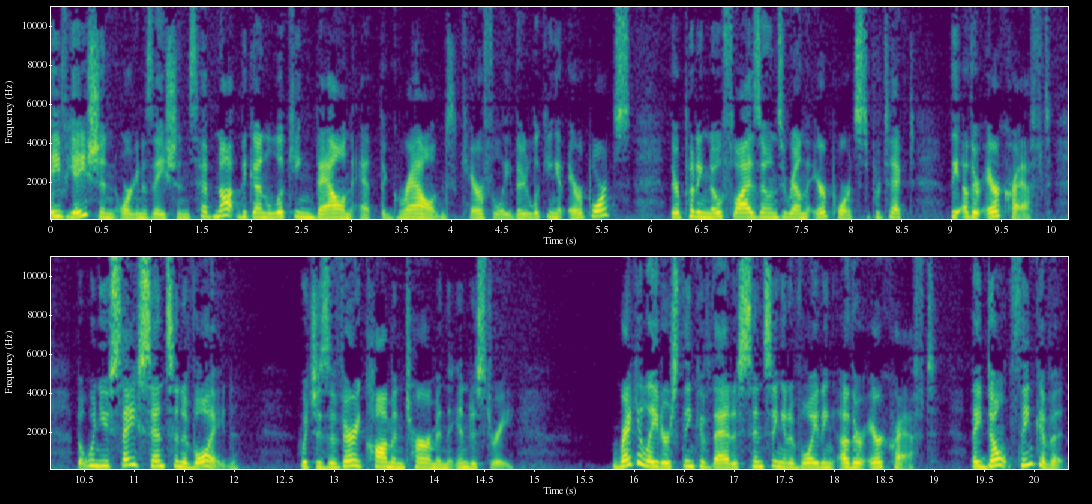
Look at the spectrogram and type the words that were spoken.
aviation organizations have not begun looking down at the ground carefully. They're looking at airports. They're putting no fly zones around the airports to protect the other aircraft. But when you say sense and avoid, which is a very common term in the industry, regulators think of that as sensing and avoiding other aircraft. They don't think of it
